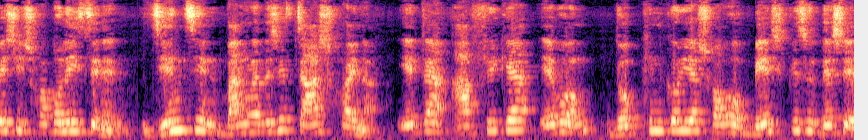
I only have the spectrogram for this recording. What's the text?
বেশি সকলেই চেনেন। জিনসিন বাংলাদেশে চাষ হয় না। এটা আফ্রিকা এবং দক্ষিণ কোরিয়া সহ বেশ কিছু দেশে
